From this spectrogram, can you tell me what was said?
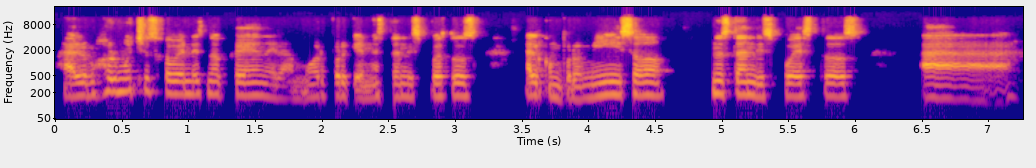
a lo mejor muchos jóvenes no creen en el amor porque no están dispuestos al compromiso, no están dispuestos a,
